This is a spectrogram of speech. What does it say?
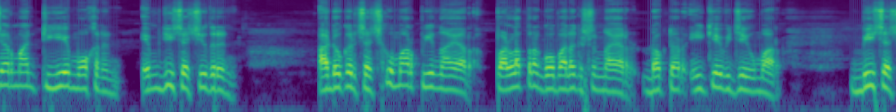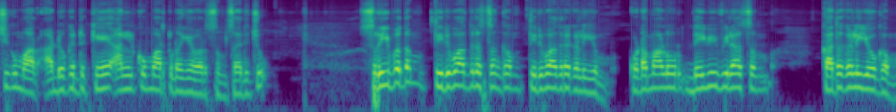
chairman T A Mohanan M G Sasidharan advocate Sasikumar P Nair Pallathra Gopalakrishnan Nair doctor E K Vijayakumar B Sasikumar advocate K Anilkumar തുടങ്ങിയവർ സംസാരിച്ചു. ശ്രീപദം തിരുവാതിര സംഘം തിരുവാതിര കളിയും കുടമാളൂർ ദേവീവിലാസം കഥകളി യോഗം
